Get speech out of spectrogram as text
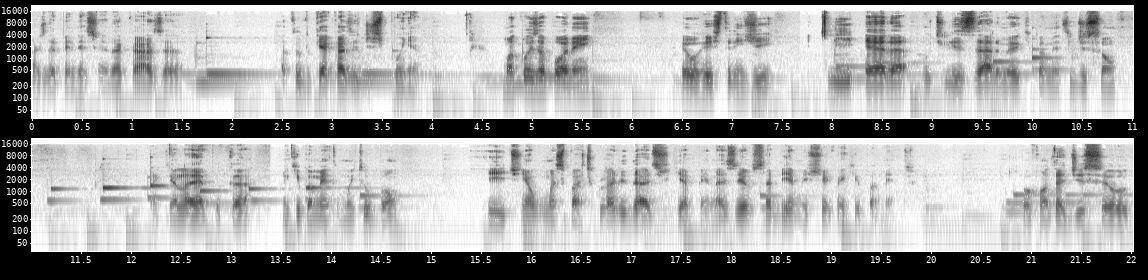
as dependências da casa, a tudo que a casa dispunha. Uma coisa, porém, eu restringi, que era utilizar o meu equipamento de som. Naquela época, um equipamento muito bom e tinha algumas particularidades que apenas eu sabia mexer com o equipamento. Por conta disso, eu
